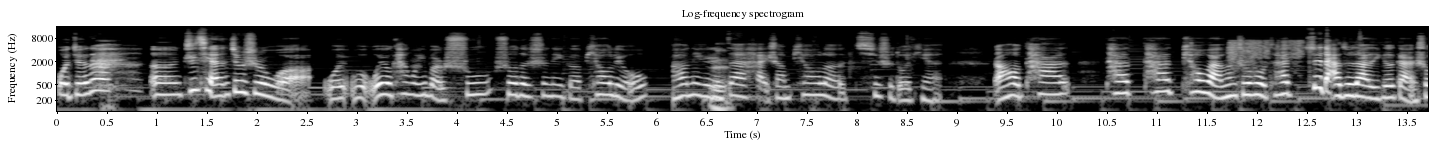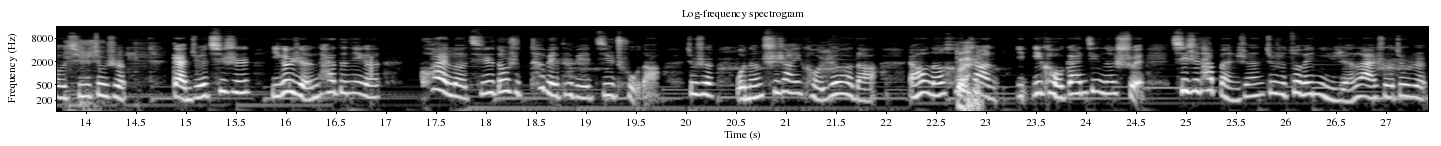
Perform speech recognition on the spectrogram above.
我觉得，嗯，之前就是我，我，我，我有看过一本书，说的是那个漂流，然后那个人在海上漂了七十多天，然后他，他，他漂完了之后，他最大最大的一个感受，其实就是感觉，其实一个人他的那个。快乐其实都是特别特别基础的，就是我能吃上一口热的，然后能喝上一一口干净的水。其实它本身就是作为你人来说，就是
